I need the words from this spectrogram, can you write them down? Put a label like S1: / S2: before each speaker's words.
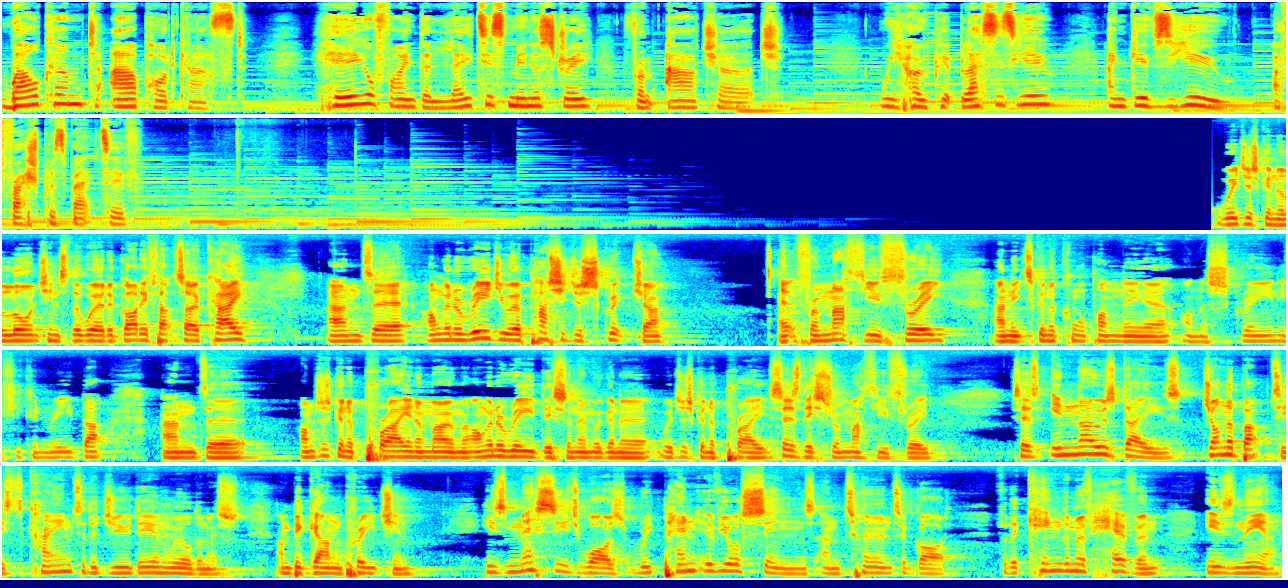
S1: Welcome to our podcast. Here you'll find the latest ministry from our church. We hope it blesses you and gives you a fresh perspective.
S2: We're just going to launch into the Word of God, if that's okay. And uh, I'm going to read you a passage of Scripture uh, from Matthew 3 and it's going to come up on the uh, on the screen if you can read that. And uh, I'm just going to pray in a moment. I'm going to read this, and then we're going to we're just going to pray. It says this from Matthew three. It says, "In those days, John the Baptist came to the Judean wilderness and began preaching. His message was, Repent of your sins and turn to God, for the kingdom of heaven is near."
